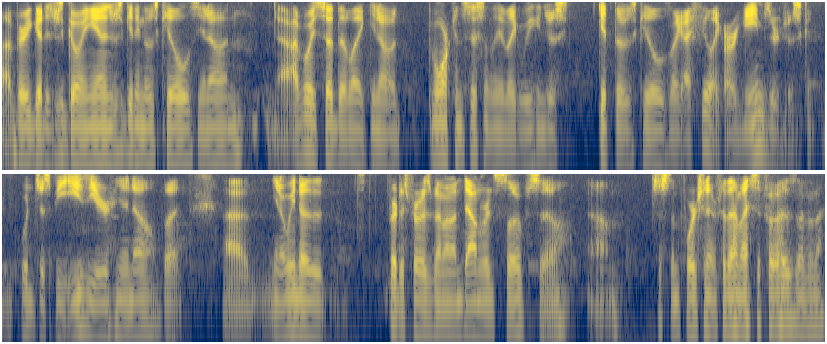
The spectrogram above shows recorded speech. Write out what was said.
uh, very good at just going in and just getting those kills, you know, and I've always said that like, you know, the more consistently like we can just get those kills, like I feel like our games are just would just be easier, you know, but uh, you know, we know that Virtus Pro has been on a downward slope, so um, just unfortunate for them, I suppose. I don't know.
